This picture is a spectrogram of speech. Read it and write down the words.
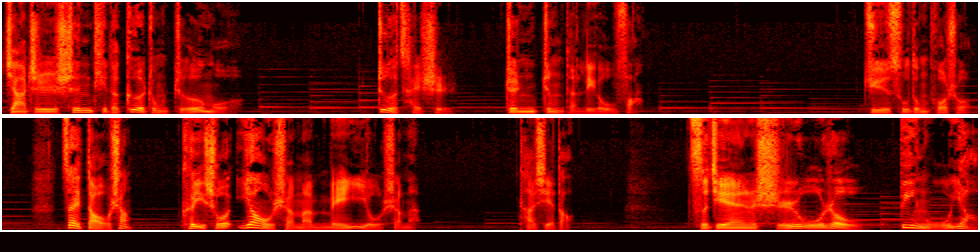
加之身体的各种折磨，这才是真正的流放。据苏东坡说，在岛上，可以说要什么没有什么。他写道：“此间食无肉，病无药，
